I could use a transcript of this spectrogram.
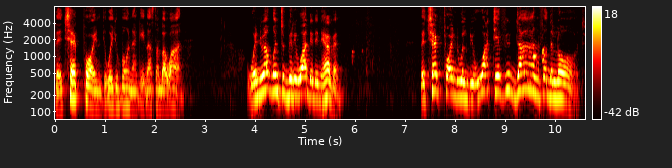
the checkpoint where you're born again. That's number one. When you are going to be rewarded in heaven, the checkpoint will be, "What have you done for the Lord?"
